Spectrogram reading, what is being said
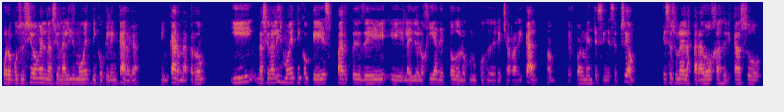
por oposición al nacionalismo étnico que le encarga, encarna, perdón, y nacionalismo étnico que es parte de eh, la ideología de todos los grupos de derecha radical, ¿no? virtualmente sin excepción. Esa es una de las paradojas del caso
